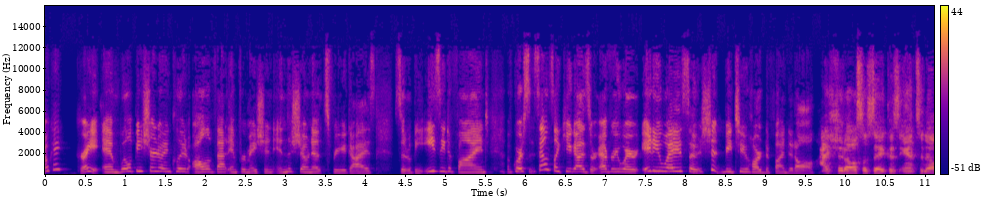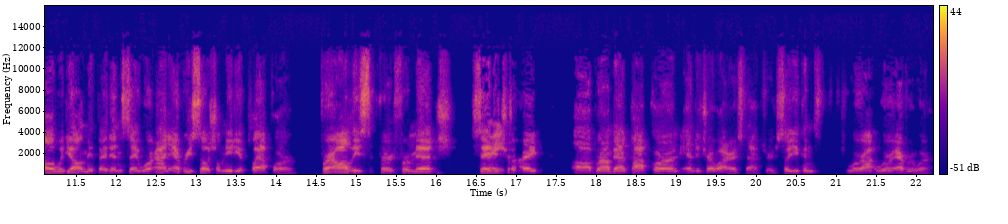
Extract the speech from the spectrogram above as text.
Okay, great. And we'll be sure to include all of that information in the show notes for you guys so it'll be easy to find. Of course, it sounds like you guys are everywhere anyway, so it shouldn't be too hard to find it all. I should also say, because Antonella would yell at me if I didn't say, we're on every social media platform for all these, for, for Mitch, Say great. Detroit, uh, Brown Bag Popcorn, and Detroit Ice Factory. So you can, we're, we're everywhere.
